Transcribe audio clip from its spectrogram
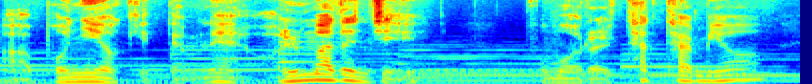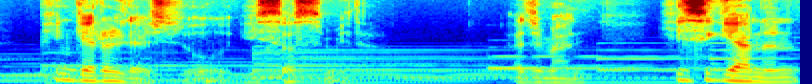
아, 본이었기 때문에 얼마든지 부모를 탓하며 핑계를 낼 수 있었습니다. 하지만 히스기야는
